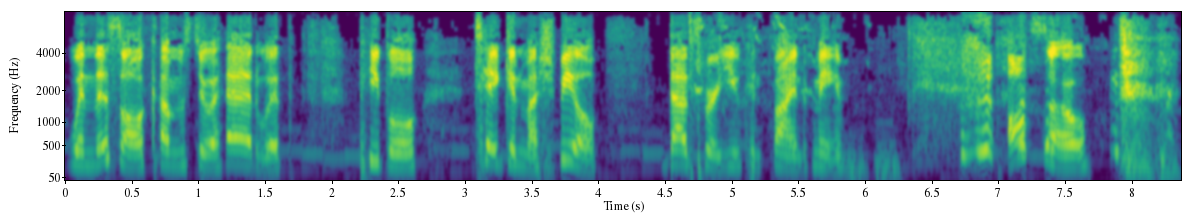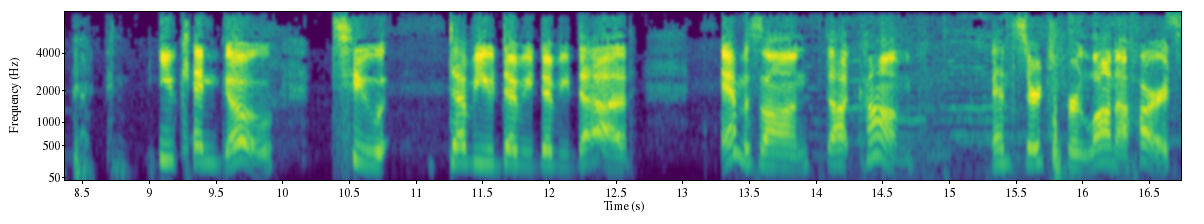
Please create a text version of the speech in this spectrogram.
when this all comes to a head with people taking my spiel, that's where you can find me. Also, you can go to www.amazon.com and search for Lana Hart,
